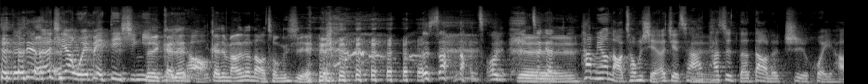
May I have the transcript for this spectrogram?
对对，而且要违背地心引力哈，感觉马上就脑充血，上脑充血，这个他没有脑充血，而且他他是得到了智慧哈，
